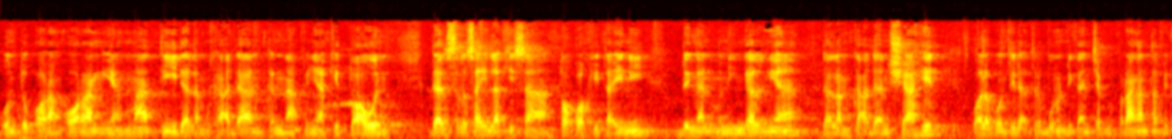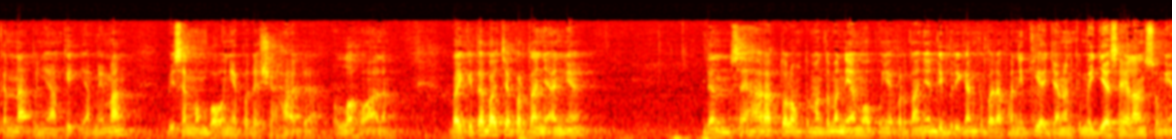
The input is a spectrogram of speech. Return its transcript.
untuk orang-orang yang mati dalam keadaan kena penyakit taun. Dan selesailah kisah tokoh kita ini dengan meninggalnya dalam keadaan syahid walaupun tidak terbunuh di kancah peperangan tapi kena penyakit yang memang bisa membawanya pada syahada. Allahu alam. Baik kita baca pertanyaannya. Dan saya harap tolong teman-teman yang mau punya pertanyaan diberikan kepada panitia, jangan ke meja saya langsung ya.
